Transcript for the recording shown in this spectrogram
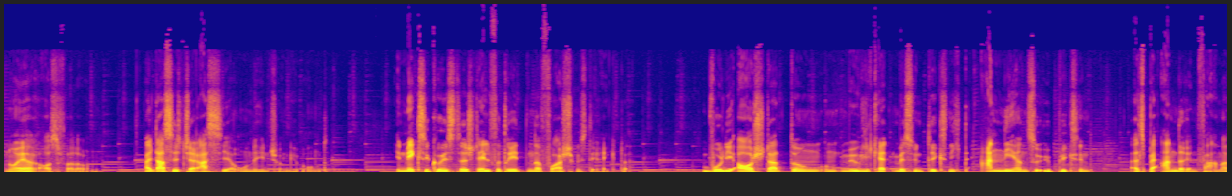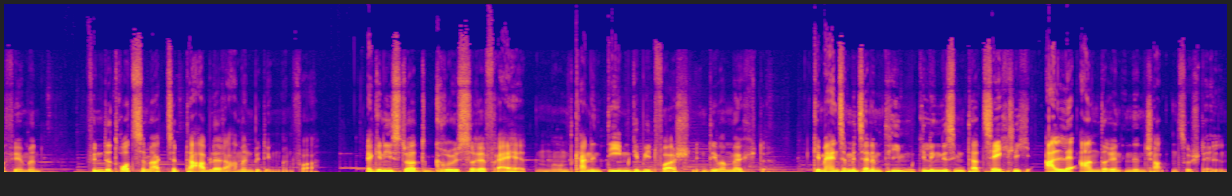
neue Herausforderungen. All das ist Gerassi ja ohnehin schon gewohnt. In Mexiko ist er stellvertretender Forschungsdirektor. Obwohl die Ausstattung und Möglichkeiten bei Syntex nicht annähernd so üppig sind als bei anderen Pharmafirmen, findet trotzdem akzeptable Rahmenbedingungen vor. Er genießt dort größere Freiheiten und kann in dem Gebiet forschen, in dem er möchte. Gemeinsam mit seinem Team gelingt es ihm tatsächlich, alle anderen in den Schatten zu stellen.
